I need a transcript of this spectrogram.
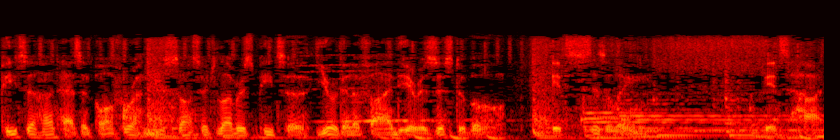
Pizza Hut has an offer on new sausage lovers pizza you're gonna find irresistible. It's sizzling. It's hot.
